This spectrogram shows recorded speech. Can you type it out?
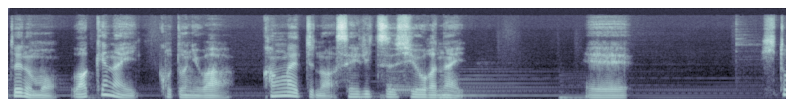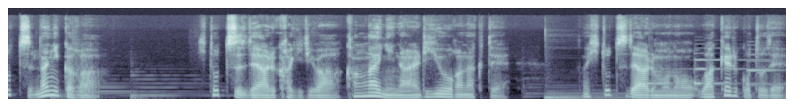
というのも分けないことには考えっていうのは成立しようがない。えー、一つ何かが一つである限りは考えになりようがなくて一つであるものを分けることで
